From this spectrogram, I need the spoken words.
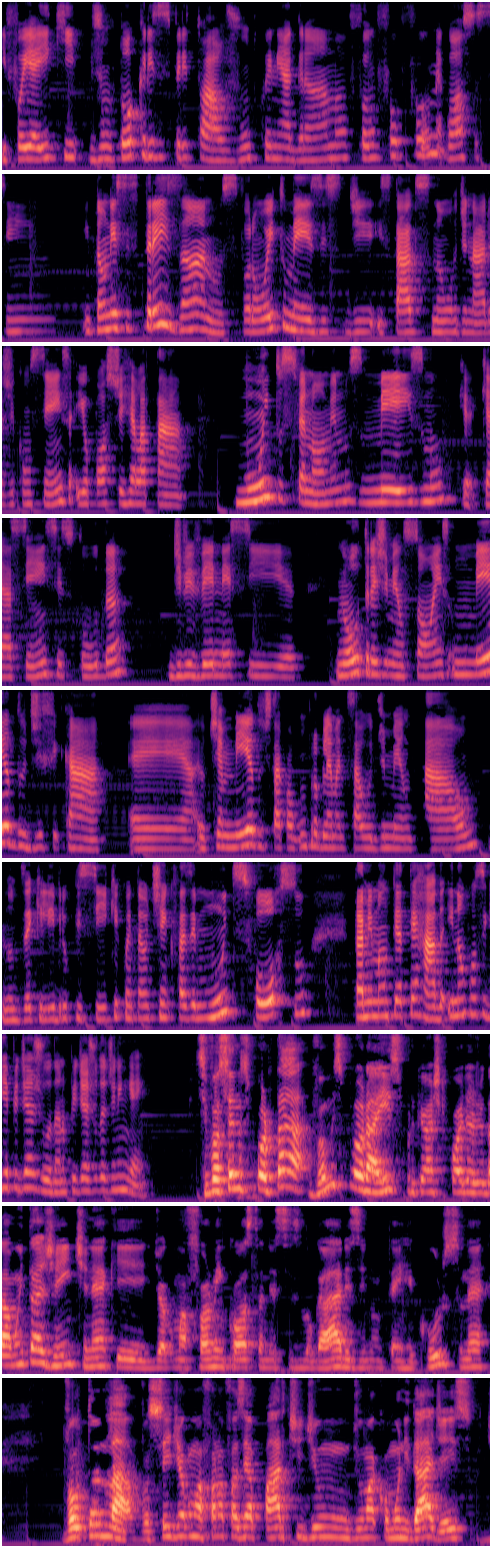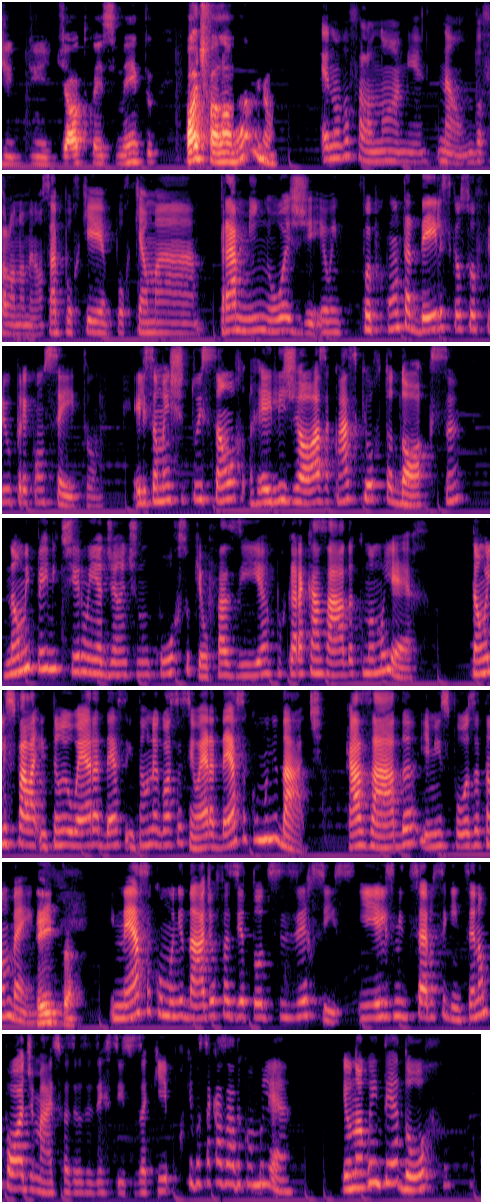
E foi aí que juntou crise espiritual junto com o Enneagrama. Foi um, foi, foi um negócio assim então, nesses três anos, foram oito meses de estados não ordinários de consciência, e eu posso te relatar muitos fenômenos, mesmo que, que a ciência estuda, de viver nesse em outras dimensões, um medo de ficar. É, eu tinha medo de estar com algum problema de saúde mental, no desequilíbrio psíquico, então eu tinha que fazer muito esforço para me manter aterrada e não conseguia pedir ajuda, não pedia ajuda de ninguém. Se você não suportar, vamos explorar isso, porque eu acho que pode ajudar muita gente, né, que de alguma forma encosta nesses lugares e não tem recurso, né? Voltando lá, você de alguma forma fazia parte de, um, de uma comunidade, é isso? De, de, de autoconhecimento. Pode falar o nome, não? Eu não vou falar o nome. Não, não vou falar o nome, não. Sabe por quê? Porque é uma. Para mim, hoje, eu... foi por conta deles que eu sofri o preconceito. Eles são uma instituição religiosa quase que ortodoxa, não me permitiram ir adiante num curso que eu fazia porque era casada com uma mulher. Então eles falaram, então eu era dessa, então o negócio é assim, eu era dessa comunidade, casada e a minha esposa também. Eita. E nessa comunidade eu fazia todos esses exercícios. E eles me disseram o seguinte: você não pode mais fazer os exercícios aqui porque você é casada com uma mulher. Eu não aguentei a dor.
